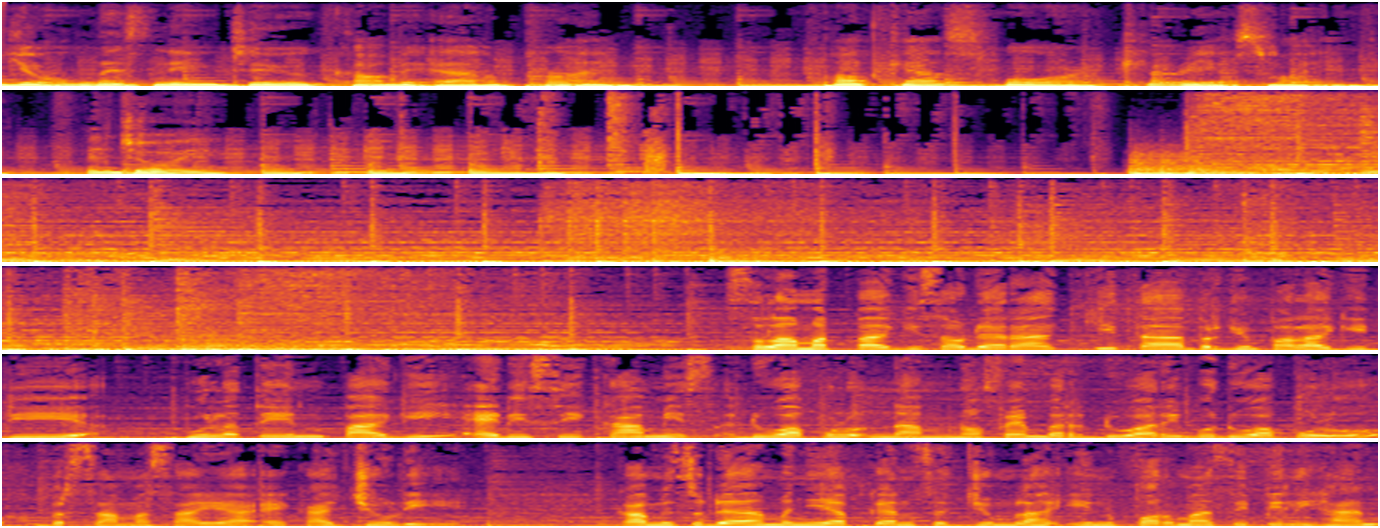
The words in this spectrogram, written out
You're listening to KBR Prime, podcast for curious mind. Enjoy! Selamat pagi saudara, kita berjumpa lagi di Buletin Pagi edisi Kamis 26 November 2020 bersama saya Eka Juli. Kami sudah menyiapkan sejumlah informasi pilihan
